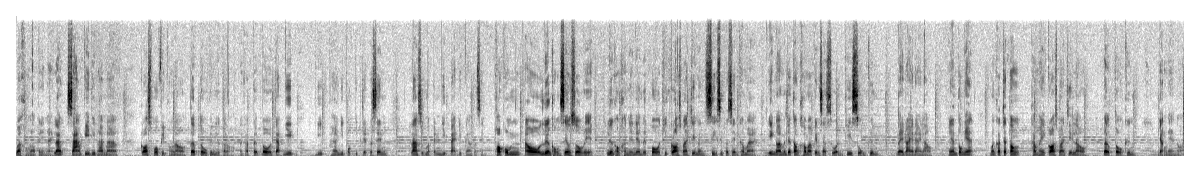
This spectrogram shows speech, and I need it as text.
ว่าของเราเป็นยังไง และ 3 ปีที่ผ่านมา gross profit ของเราเติบโตขึ้นอยู่ตลอดนะครับ เติบโตจาก 20 25 26 27 ล่าสุดมาเป็น 28 29พอผมเอาเรื่องของเซลล์โซเรตเรื่องของ container depot ที่ gross margin มัน 40เข้ามา อีกหน่อยมันจะต้องเข้ามาเป็นสัดส่วนที่สูงขึ้นในรายได้เรา เพราะฉะนั้นตรงนี้มันก็จะต้องทำให้ gross margin เราเติบโตขึ้นอย่างแน่นอน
